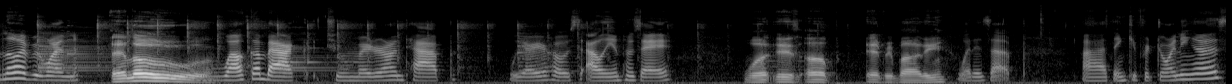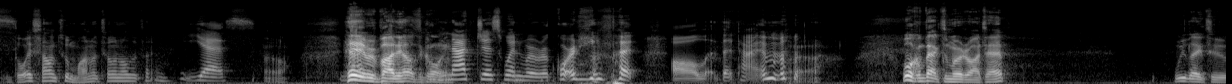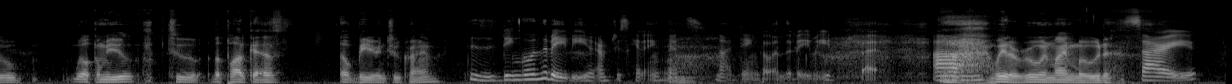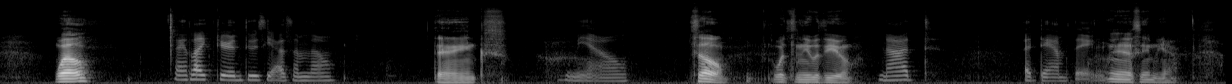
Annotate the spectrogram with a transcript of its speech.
Hello, everyone. Hello. Welcome back to Murder on Tap. We are your hosts, Ali and Jose. What is up, everybody? What is up? Uh, thank you for joining us. Do I sound too monotone all the time? Yes. Oh. Hey, everybody, how's it going? Not just when we're recording, but all the time. Welcome back to Murder on Tap. We'd like to welcome you to the podcast of Beer and True Crime. This is Dingo and the Baby. I'm just kidding. It's not Dingo and the Baby. But, um, Way to ruin my mood. sorry. Well, I liked your enthusiasm, though. thanks. Meow. So, what's new with you? Not a damn thing. Yeah, same here.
